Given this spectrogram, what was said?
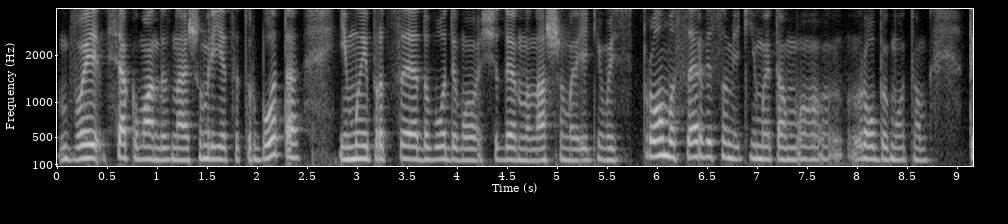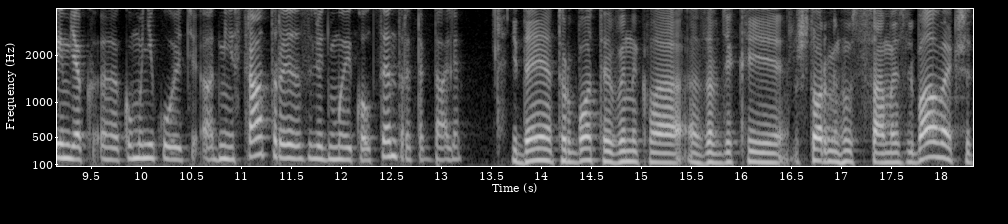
ви, вся команда знає, що мрія це турбота, і ми про це доводимо щоденно нашими якимось промо-сервісом, який ми там робимо, там, тим, як е, комунікують адміністратори з людьми, кол-центри і так далі. Ідея турботи виникла е, завдяки штормінгу саме з Любави, чи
